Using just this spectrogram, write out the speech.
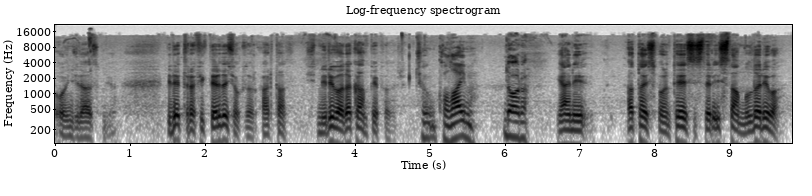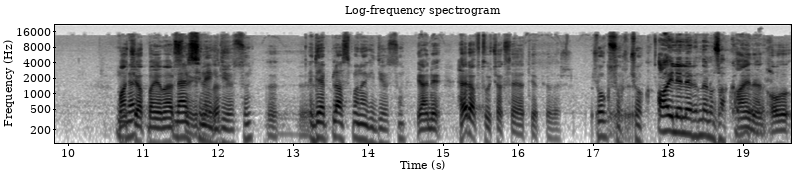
oyuncu lazım diyor. Bir de trafikleri de çok zor Kartal. Şimdi Riva'da kamp yapıyorlar. Çok kolay mı? Doğru. Yani Hatayspor'un tesisleri İstanbul'da Riva. Maç Mer- yapmaya Mersin'e, Mersin'e gidiyorlar. gidiyorsun. E, deplasmana gidiyorsun. Yani her hafta uçak seyahati yapıyorlar. Çok zor, çok. Ailelerinden uzak kalıyorlar. Aynen. O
